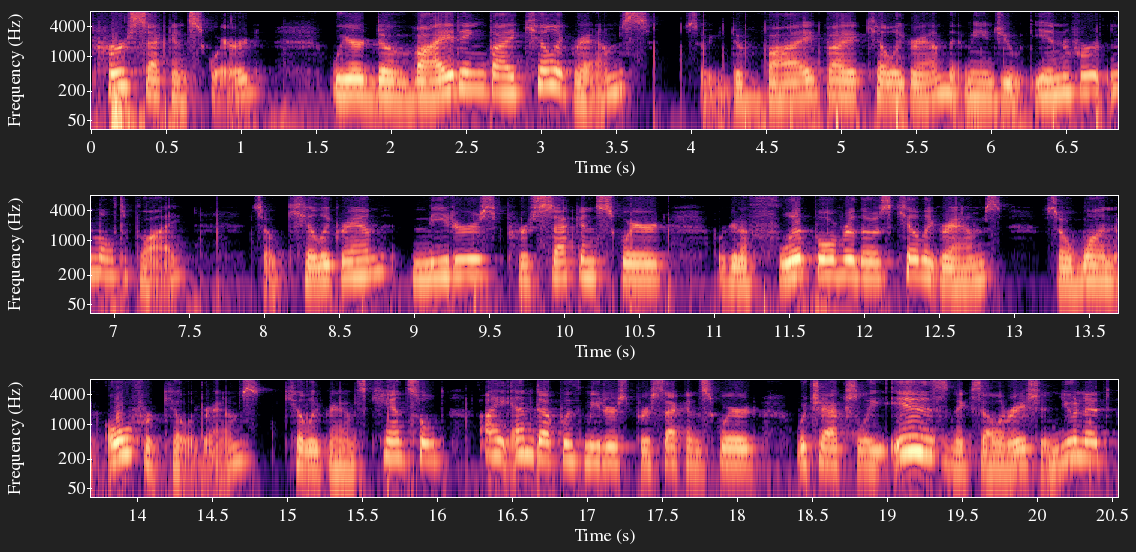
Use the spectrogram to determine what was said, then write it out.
per second squared. We are dividing by kilograms, so you divide by a kilogram, that means you invert and multiply. So kilogram meters per second squared. We're going to flip over those kilograms. So 1 over kilograms, kilograms canceled. I end up with meters per second squared, which actually is an acceleration unit.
